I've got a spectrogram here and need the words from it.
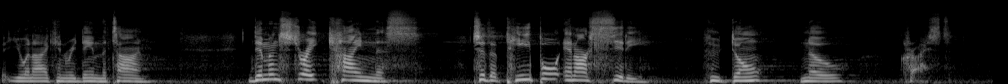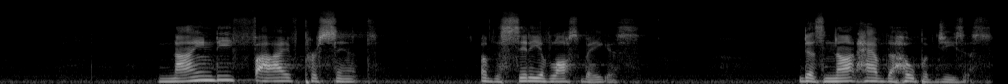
that you and I can redeem the time demonstrate kindness to the people in our city who don't know Christ. 95% of the city of Las Vegas does not have the hope of Jesus.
